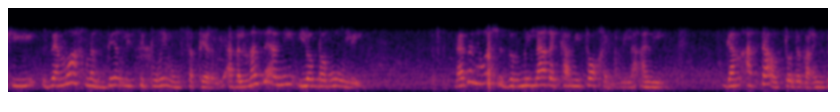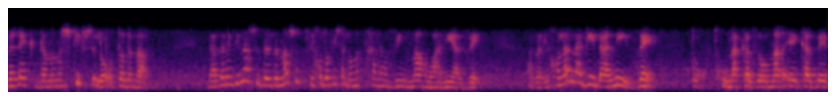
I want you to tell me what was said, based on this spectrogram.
כי זה המוח מסביר לי סיפורים, הוא מספר לי, אבל מה זה אני לא ברור לי. ואז אני רואה שזו מילה ריקה מתוכן, המילה אני. גם אתה אותו דבר, אם זה ריק, גם המשקיף שלו אותו דבר. ואז אני מבינה שזה משהו פסיכולוגי שאני לא מצליחה להבין מהו האני הזה. אז אני יכולה להגיד, האני זה תכונה כזו, מראה כזה,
